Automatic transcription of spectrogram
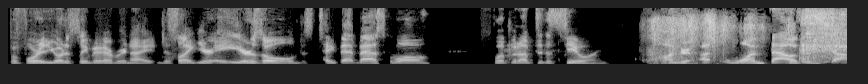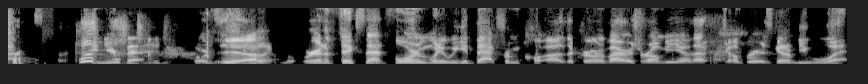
before you go to sleep every night, just like you're eight years old, just take that basketball, flip it up to the ceiling, hundred, uh, one thousand shots in your bed towards the Yeah. ceiling. We're gonna fix that for him when we get back from uh, the coronavirus. Romeo, that jumper is gonna be wet.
